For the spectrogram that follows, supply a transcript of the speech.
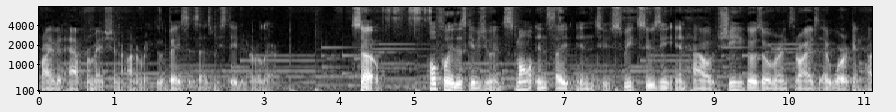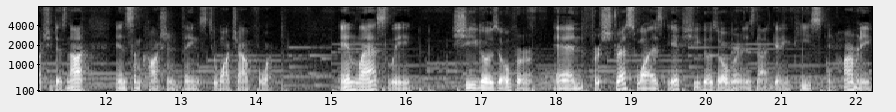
private affirmation on a regular basis, as we stated earlier. So, hopefully, this gives you a small insight into Sweet Susie and how she goes over and thrives at work and how she does not, and some caution things to watch out for. And lastly, she goes over and for stress wise, if she goes over and is not getting peace and harmony,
